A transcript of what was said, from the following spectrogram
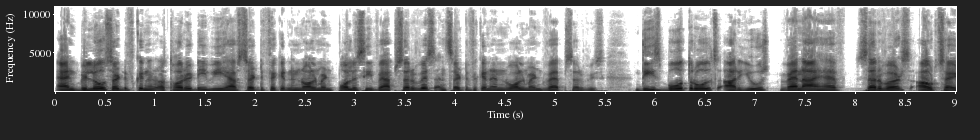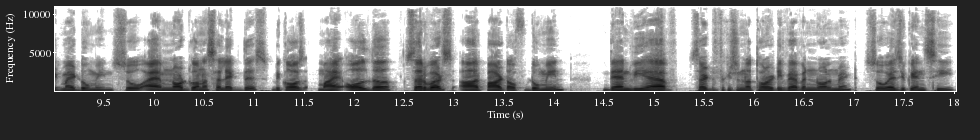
and below certificate authority we have certificate enrollment policy web service and certificate enrollment web service. These both roles are used when I have servers outside my domain. So I am not gonna select this because my all the servers are part of domain. Then we have certification authority web enrollment. So as you can see,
